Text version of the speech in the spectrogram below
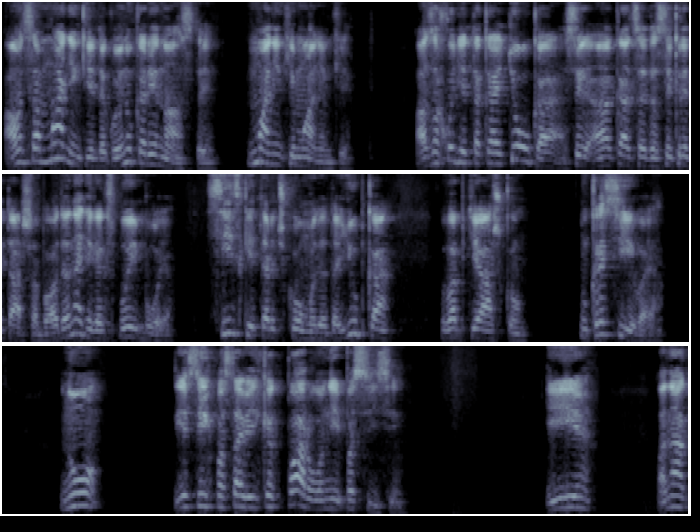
А он сам маленький такой, ну коренастый, маленький-маленький. А заходит такая телка, оказывается, это секретарша была, да знаете, как с плейбоя. Сиськи торчком, вот эта юбка в обтяжку. Ну, красивая. Но если их поставить как пару, он ей по сиси. И она,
